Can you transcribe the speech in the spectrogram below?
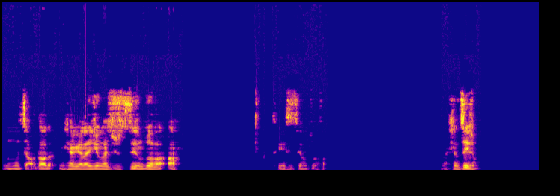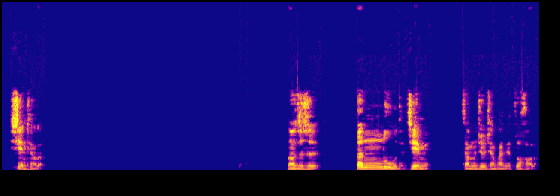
我们找到的，你看原来应该就是这种做法啊，这也是这种做法。像这种线条的。那这是登录的界面，咱们就将它给做好了。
